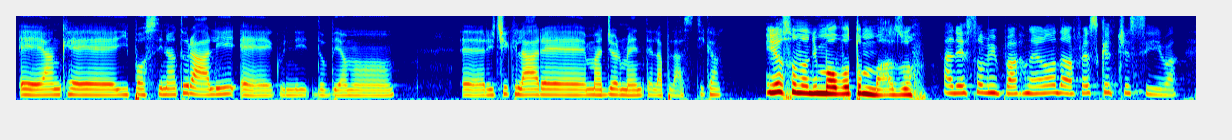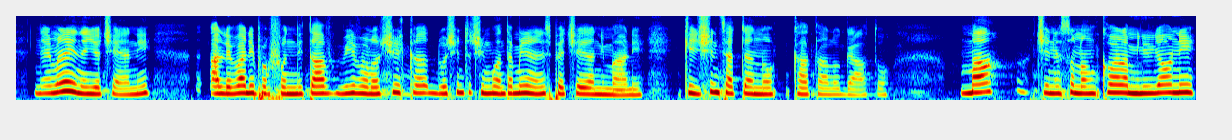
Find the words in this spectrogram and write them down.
e anche i posti naturali e quindi dobbiamo eh, riciclare maggiormente la plastica. Io sono di nuovo Tommaso. Adesso vi parlerò della pesca eccessiva. Nei mari e negli oceani alle varie profondità vivono circa 250 milioni di specie di animali che gli scienziati hanno catalogato, ma ce ne sono ancora milioni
